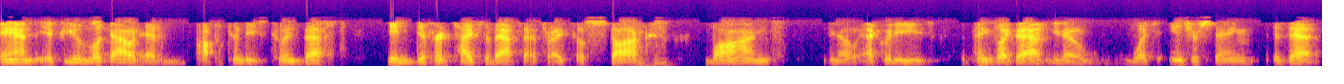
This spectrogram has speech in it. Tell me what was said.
And if you look out at opportunities to invest in different types of assets, right? So stocks, mm-hmm. bonds, you know, equities, things like that, you know, what's interesting is that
